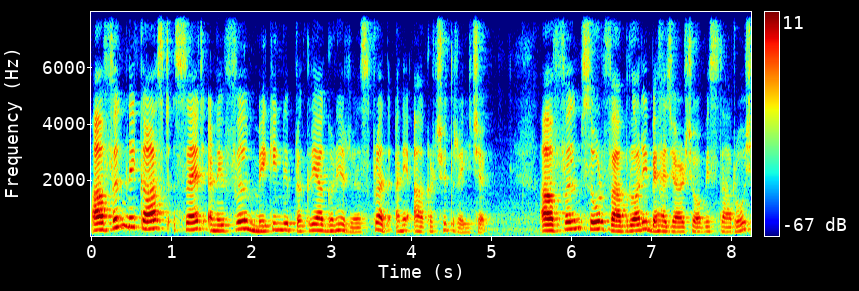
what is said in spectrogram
આ ફિલ્મની કાસ્ટ, સેટ અને ફિલ્મ મેકિંગની પ્રક્રિયા ઘણી રસપ્રદ અને આકર્ષિત રહી છે. આ ફિલ્મ સોળ ફેબ્રુઆરી બે હજાર ચોવીસના રોજ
